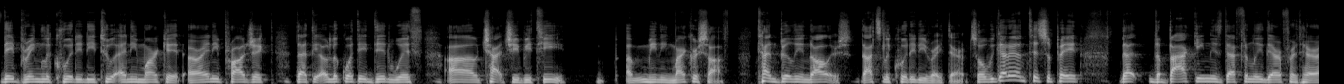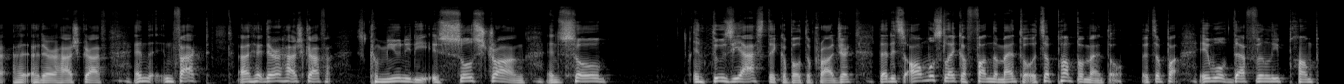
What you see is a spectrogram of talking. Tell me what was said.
They bring liquidity to any market or any project that they look what they did with uh, ChatGPT. Uh, meaning Microsoft, $10 billion. That's liquidity right there. So we got to anticipate that the backing is definitely there for Hedera, Hashgraph. And in fact, uh, Hedera Hashgraph community is so strong and so enthusiastic about the project that it's almost like a fundamental. It's a pumpamental. It's a it will definitely pump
